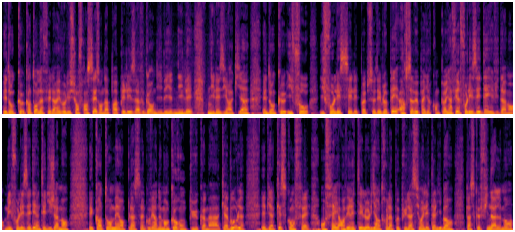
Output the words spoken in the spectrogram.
Et donc quand on a fait la Révolution française, on n'a pas appelé les Afghans ni les, ni les, ni les Irakiens. Et donc il faut il faut laisser les peuples se développer. Alors ça ne pas dire qu'on ne peut rien faire. Il faut les aider évidemment, mais il faut les aider intelligemment. Et quand on met en place un gouvernement corrompu comme à Kaboul, eh bien qu'est-ce qu'on fait? On fait en vérité le lien entre la population et les talibans, parce que finalement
